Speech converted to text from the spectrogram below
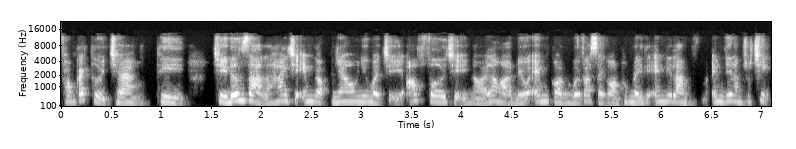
phong cách thời trang thì chỉ đơn giản là hai chị em gặp nhau nhưng mà chị offer chị nói rằng là nếu em còn mới vào Sài Gòn không đấy thì em đi làm em đi làm cho chị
